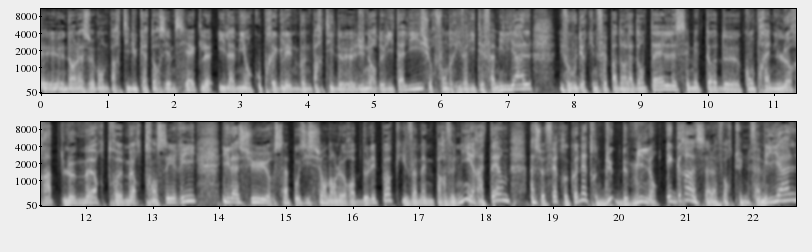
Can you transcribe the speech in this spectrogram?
Et dans la seconde partie du XIVe siècle, il a mis en coupe réglée une bonne partie de, du nord de l'Italie sur fond de rivalité familiale. Il faut vous dire qu'il ne fait pas dans la dentelle. Ses méthodes comprennent le rapt, le meurtre, meurtre en série. Il assure sa position dans l'Europe de l'époque. Il va même parvenir à terme à se faire reconnaître duc de Milan. Et grâce à la fortune familiale,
